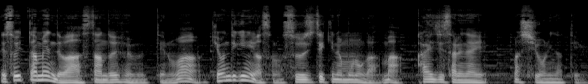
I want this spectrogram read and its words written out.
でそういった面ではスタンド FM っていうのは基本的にはその数字的なものがまあ開示されない、まあ、仕様になっている。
